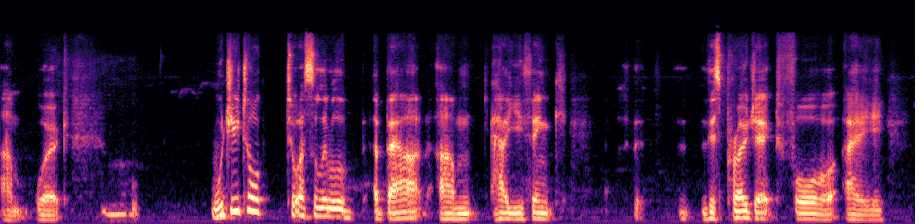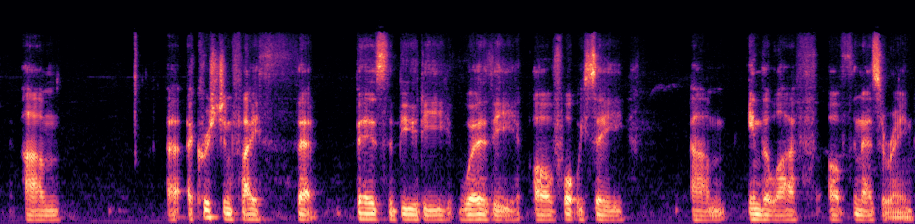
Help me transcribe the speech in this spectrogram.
um, work. Mhm. Would you talk to us a little about um, how you think th- this project for a um, a a Christian faith that bears the beauty worthy of what we see um, in the life of the Nazarene.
